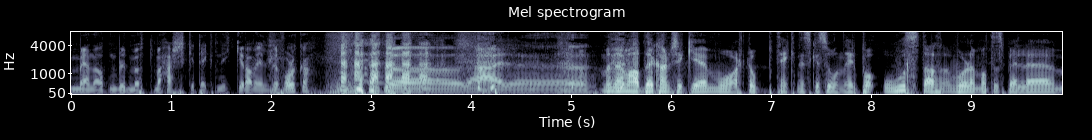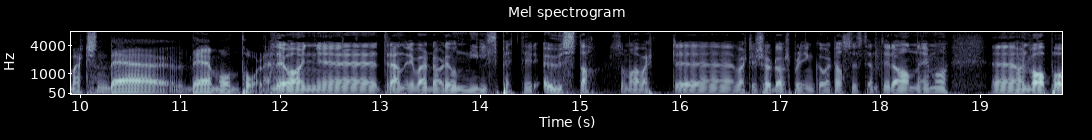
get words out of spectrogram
mener at han blir møtt med hersketeknikker av eldre folk, da. Så det er uh... Men de hadde kanskje ikke målt opp tekniske soner på Os, da, hvor de måtte spille matchen. Det, det må den tåle. Det er jo han eh, trener i Verdal, det er jo Nils Petter Austad, som har vært, uh, vært i Stjørdalsblink og vært assistent i Ranheim. Og, uh, han var, på,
